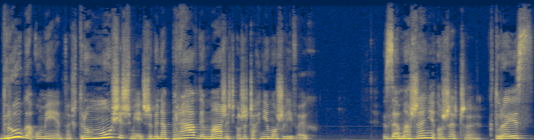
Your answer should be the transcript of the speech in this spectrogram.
Druga umiejętność, którą musisz mieć, żeby naprawdę marzyć o rzeczach niemożliwych, zamarzenie o rzeczy, która jest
